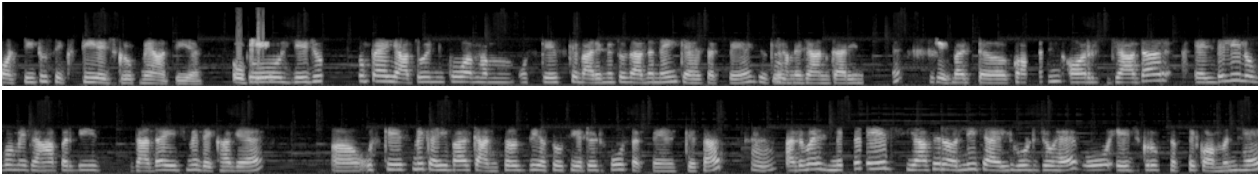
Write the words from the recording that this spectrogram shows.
40 to 60 age group में आती है okay. तो ये जो ग्रुप है या तो इनको अब हम उस केस के बारे में तो ज़्यादा नहीं कह सकते हैं क्योंकि हम्म। हमें जानकारी नहीं है बट कॉमन और ज़्यादा एल्डरली लोगों में जहाँ पर भी ज़्यादा एज में देखा गया है उस केस में कई बार कैंसर्स भी एसोसिएटेड हो सकते हैं इसके साथ। अदरवाइज़ मिडिल एज या फिर अर्ली चाइल्डहुड जो है वो एज ग्रुप सबसे कॉमन है।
